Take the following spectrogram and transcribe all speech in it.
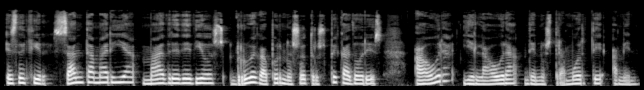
Es decir, Santa María, Madre de Dios, ruega por nosotros pecadores, ahora y en la hora de nuestra muerte. Amén.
